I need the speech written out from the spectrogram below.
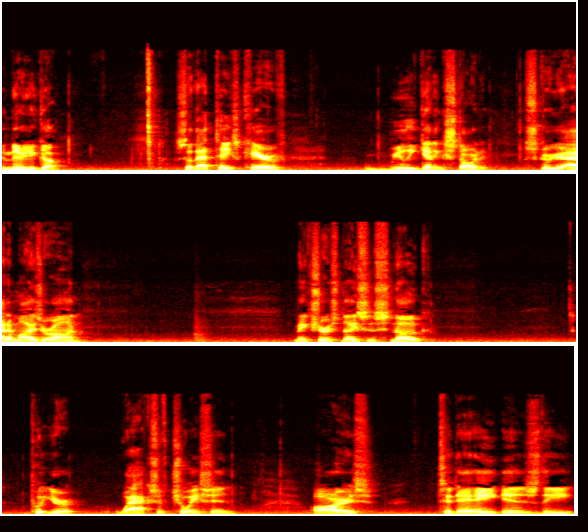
And there you go. So that takes care of really getting started. Screw your atomizer on. Make sure it's nice and snug. Put your wax of choice in. Ours today is the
